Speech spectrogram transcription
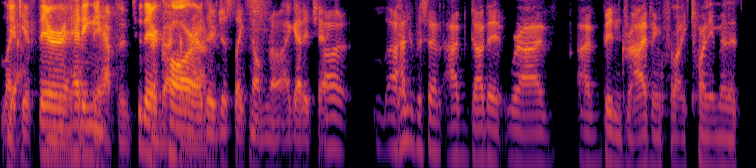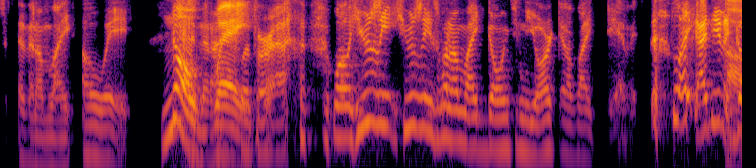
Like Yeah, if they're they- heading they have to to their car, around. they're just like, no, no, I gotta check. Uh, a hundred percent. I've done it where I've I've been driving for like 20 minutes and then I'm like, oh wait. no and then I way. flip around. Well, usually usually is when I'm like going to New York and I'm like, damn it. like I need to Oh, go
